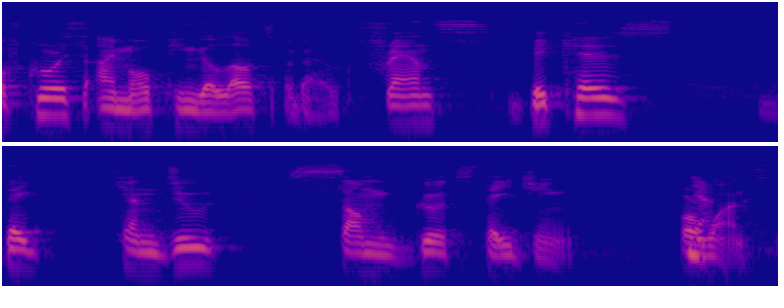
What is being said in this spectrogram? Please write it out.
Of course, I'm hoping a lot about France because they can do some good staging for Yeah. once.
